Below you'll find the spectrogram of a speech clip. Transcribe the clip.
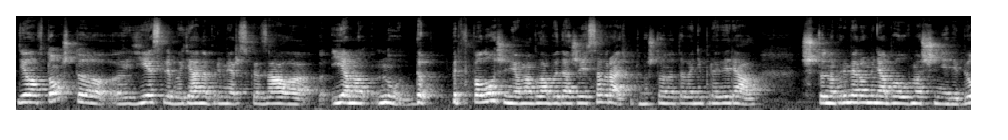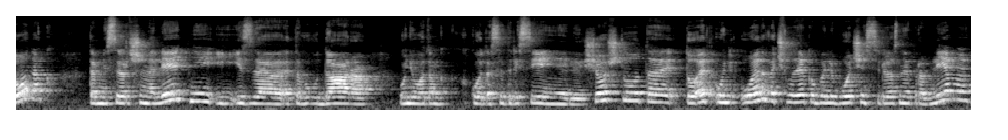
Дело в том, что э, если бы я, например, сказала, я, ну, да, предположим, я могла бы даже и соврать, потому что он этого не проверял, что, например, у меня был в машине ребенок, там несовершеннолетний, и из-за этого удара у него там какое-то сотрясение или еще что-то, то это, у, у этого человека были бы очень серьезные проблемы,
